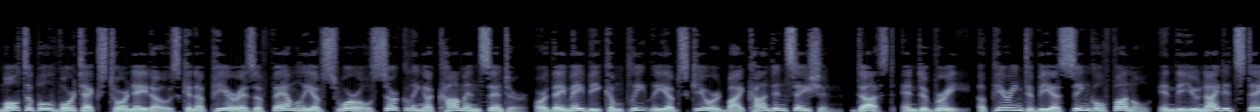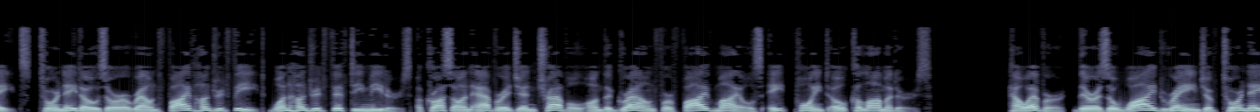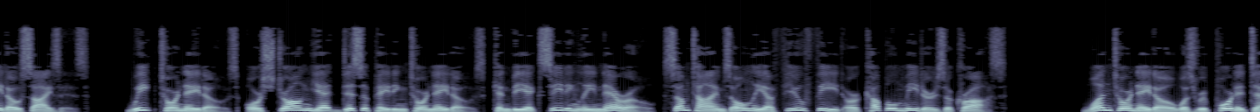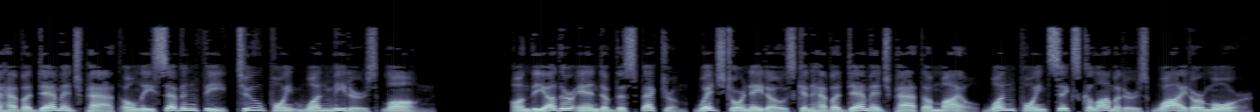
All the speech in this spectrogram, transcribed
Multiple vortex tornadoes can appear as a family of swirls circling a common center, or they may be completely obscured by condensation, dust, and debris, appearing to be a single funnel. In the United States, tornadoes are around 500 feet (150 meters) across on average and travel on the ground for 5 miles (8.0 kilometers). However, there is a wide range of tornado sizes. Weak tornadoes, or strong yet dissipating tornadoes, can be exceedingly narrow, sometimes only a few feet or couple meters across. One tornado was reported to have a damage path only 7 feet (2.1 meters) long. On the other end of the spectrum, wedge tornadoes can have a damage path a mile (1.6 kilometers) wide or more.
